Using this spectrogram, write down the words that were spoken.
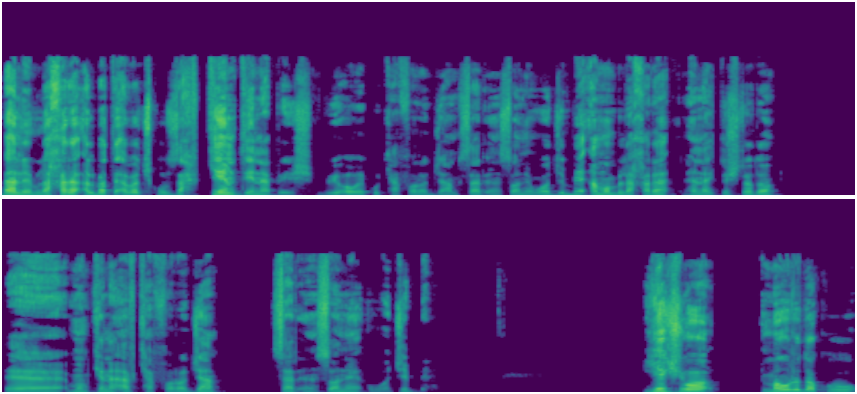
بله بالاخره البته اول چکو زحف کم تینه پیش وی آوه کو کفارت جمع سر انسان واجبه اما بالاخره هنک تشت دادا ممکنه اف کفارت جمع سر انسان واجبه. یک شو مورد کو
